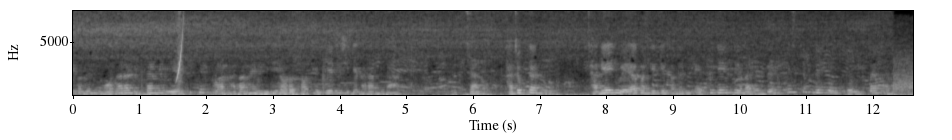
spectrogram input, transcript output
대구에서는 원활한 입장을 위해 티켓과 가방을 미리 열어서 대기해 주시길 바랍니다. 자, 가족 단위, 장애인 외야 관객께서는 F게이트에 마련된 패스트트랙 로트로 입장합니다.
